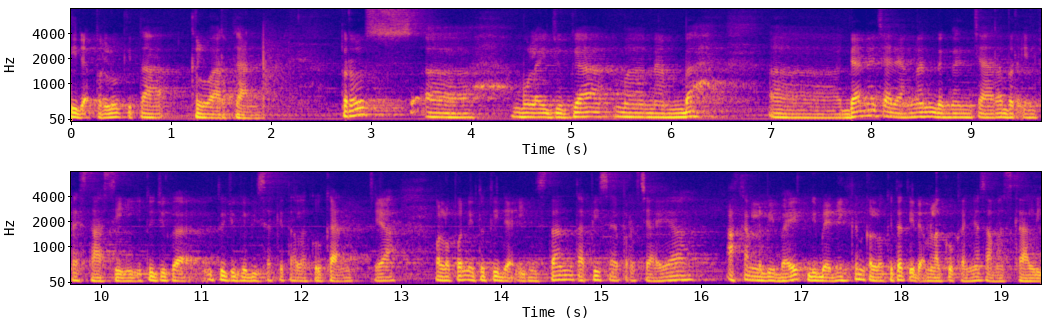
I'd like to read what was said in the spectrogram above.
tidak perlu kita keluarkan. Terus uh, mulai juga menambah uh, dana cadangan dengan cara berinvestasi itu juga itu juga bisa kita lakukan ya. Walaupun itu tidak instan tapi saya percaya akan lebih baik dibandingkan kalau kita tidak melakukannya sama sekali.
